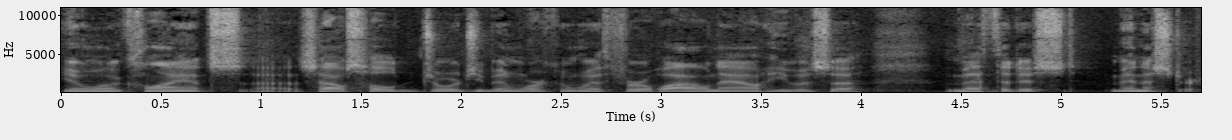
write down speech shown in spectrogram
you know, one of the clients' uh, household, George, you've been working with for a while now. He was a Methodist minister.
